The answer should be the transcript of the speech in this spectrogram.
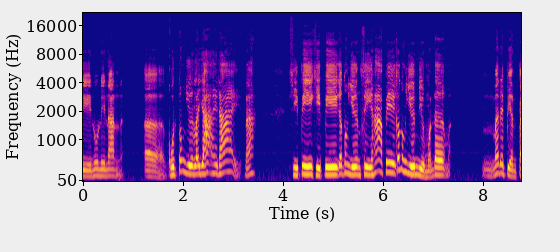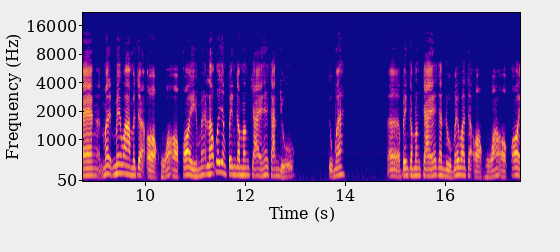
ดีนู่นนี่นั่นเออคุณต้องยืนระยะให้ได้นะกี่ปีกี่ปีก็ต้องยืนสี่ห้าปีก็ต้องยืนอยู่เหมือนเดิมอะอืม ไม่ได้เปลี่ยนแปลง ไม่ไม่ว่ามันจะออกหัวออกก้อยใช่ไหมเราก็ยังเป็นกำลังใจให้กันอยู่ ถูกไหมเออ เป็นกำลังใจให้กันอยู่ ไม่ว่าจะออกหัวออกก้อย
